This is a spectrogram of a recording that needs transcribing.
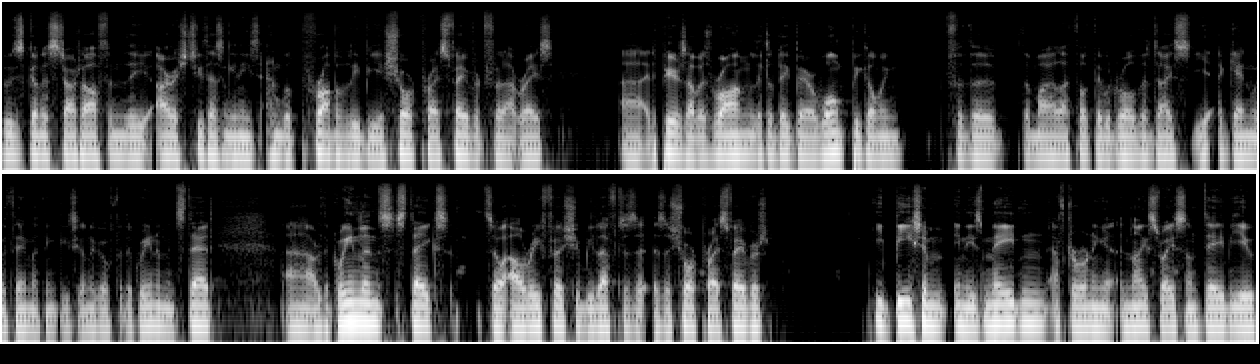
who's going to start off in the Irish 2000 Guineas and will probably be a short price favourite for that race. Uh, it appears I was wrong. Little Big Bear won't be going for the, the mile. I thought they would roll the dice again with him. I think he's going to go for the Greenham instead, uh, or the Greenlands Stakes. So Al Riffa should be left as a, as a short price favourite. He beat him in his maiden after running a, nice race on debut,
